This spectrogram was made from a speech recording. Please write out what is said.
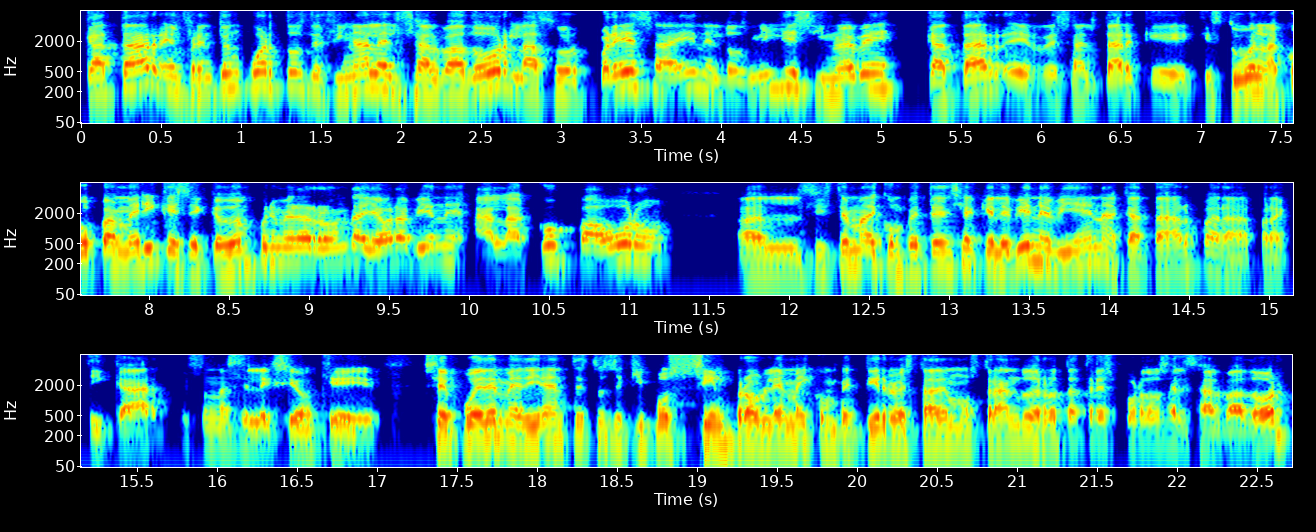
Qatar enfrentó en cuartos de final a El Salvador, la sorpresa ¿eh? en el 2019, Qatar, eh, resaltar que, estuvo en la Copa América y se quedó en primera ronda y ahora viene a la Copa Oro, al sistema de competencia que le viene bien a Qatar para practicar. Es una selección que se puede medir ante estos equipos sin problema y competir, lo está demostrando, derrota 3 por 2 a El Salvador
